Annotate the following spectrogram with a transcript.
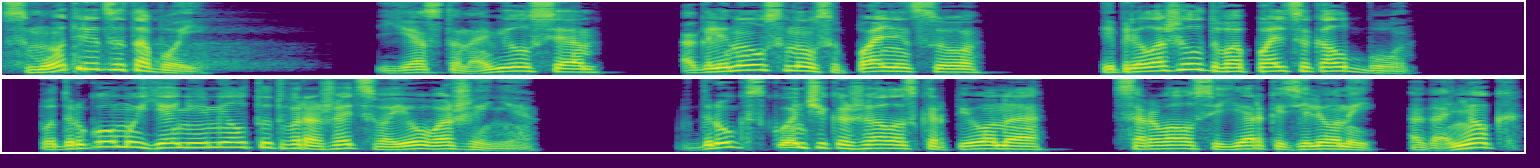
смотрит за тобой. Я остановился, оглянулся на усыпальницу и приложил два пальца к лбу. По-другому я не умел тут выражать свое уважение. Вдруг с кончика жала скорпиона сорвался ярко-зеленый огонек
